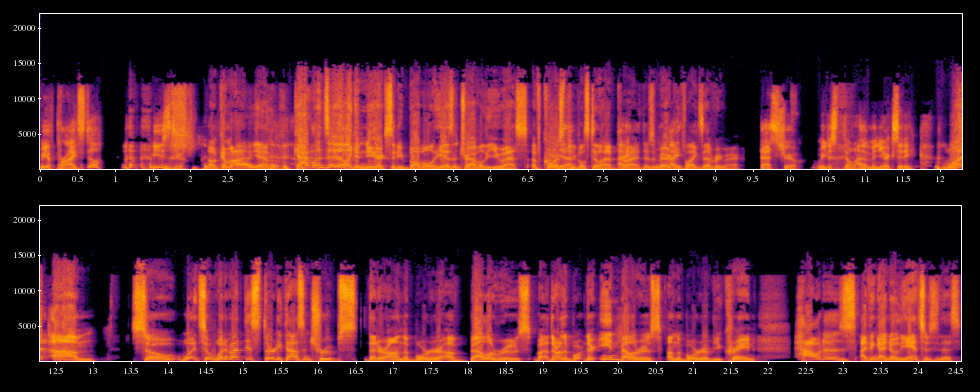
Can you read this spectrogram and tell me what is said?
we have pride still. We used to. Oh come on! Uh, yeah, yeah. Kaplan's in like a New York City bubble. He hasn't traveled the U.S. Of course, Yeah. people still have I- pride. There's American I- flags everywhere. That's true. We just don't have them in New York City. What? Um. So what? So what about this thirty thousand troops that are on the border of Belarus? But they're on the board. They're in Belarus on the border of Ukraine. How does I think I know the answers to this,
